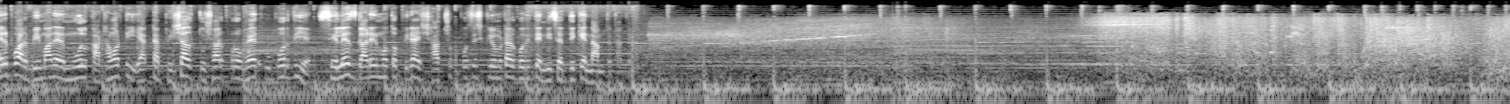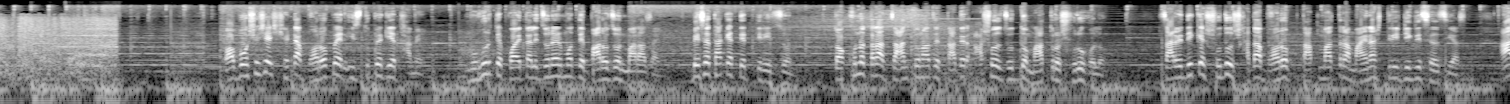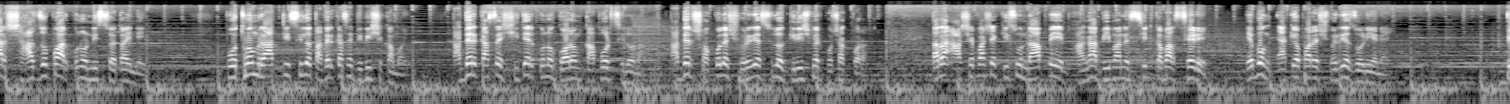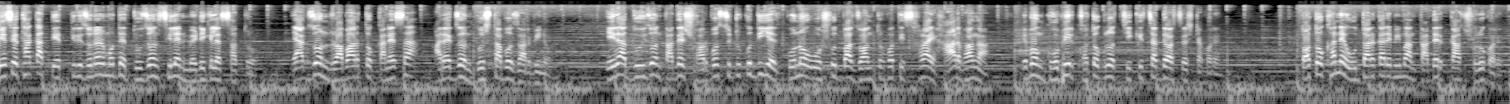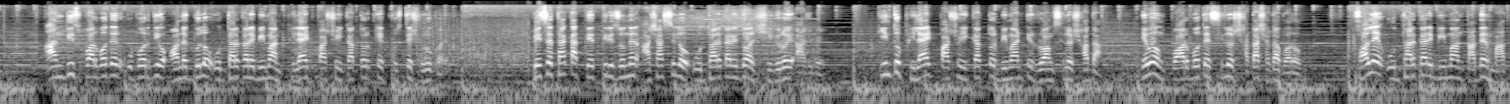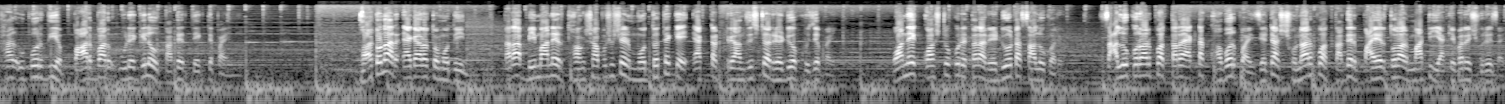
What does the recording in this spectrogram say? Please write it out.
এরপর বিমানের মূল কাঠামোটি একটা বিশাল তুষার প্রবাহের উপর দিয়ে সেলেস গাড়ির মতো প্রায় সাতশো পঁচিশ কিলোমিটার গতিতে নিচের দিকে নামতে থাকে। অবশেষে সেটা বরফের স্তূপে গিয়ে থামে। মুহূর্তে পঁয়তাল্লিশ জনের মধ্যে বারো জন মারা যায়, বেঁচে থাকে তেত্রিশ জন। তখনও তারা জানতো না যে তাদের আসল যুদ্ধ মাত্র শুরু হলো। চারিদিকে শুধু সাদা বরফ, তাপমাত্রা মাইনাস ত্রিশ ডিগ্রি সেলসিয়াস, আর সাহায্য পাওয়ার কোনো নিশ্চয়তাই নেই। প্রথম রাতটি ছিল তাদের কাছে বিভীষিকাময়। তাদের কাছে শীতের কোনো গরম কাপড় ছিল না। তাদের সকলের শরীরে ছিল গ্রীষ্মের পোশাক পরা। তারা আশেপাশে কিছু না পেয়ে ভাঙা বিমানের সিট কভার ছেড়ে এবং একে অপরের শরীরে জড়িয়ে নেয়। বেঁচে থাকা তেত্রিশ জনের মধ্যে দুজন ছিলেন মেডিকেলের ছাত্র। একজন রবার্তো কানেসা আর একজন গুস্তাবো জার্বিনো। এরা দুইজন তাদের সর্বোচ্চটুকু দিয়ে কোনো ওষুধ বা যন্ত্রপাতি ছাড়াই হাড় ভাঙা এবং গভীর ক্ষতগুলো চিকিৎসা দেওয়ার চেষ্টা করেন। ততক্ষণে উদ্ধারকারী বিমান তাদের কাজ শুরু করে। আন্দিস পর্বতের উপর দিয়ে অনেকগুলো উদ্ধারকারী বিমান ফ্লাইট পাঁচশো একাত্তরকে খুঁজতে শুরু করে। বেঁচে থাকা তেত্রিশ জনের আশা ছিল উদ্ধারকারী দল শীঘ্রই আসবে। কিন্তু ফ্লাইট পাঁচশো একাত্তর বিমানটির রং ছিল সাদা এবং পর্বতে ছিল সাদা সাদা বরফ। ফলে উদ্ধারকারী বিমান তাদের মাথার উপর দিয়ে বারবার উড়ে গেলেও তাদের দেখতে পায়নি। ঘটনার এগারোতম দিন। তারা বিমানের ধ্বংসাবশেষের মধ্য থেকে একটা ট্রানজিস্টর রেডিও খুঁজে পায়। অনেক কষ্ট করে তারা রেডিওটা চালু করে। চালু করার পর তারা একটা খবর পায়, যেটা শোনার পর তাদের পায়ের তোলার মাটি একেবারে সরে যায়।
